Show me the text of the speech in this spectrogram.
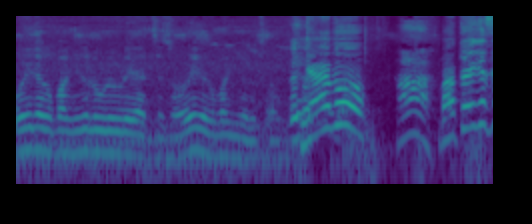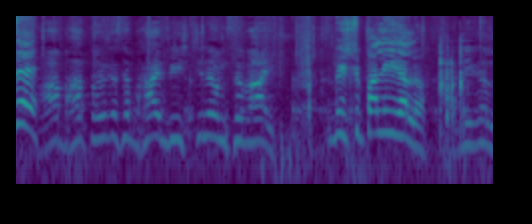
ওই দেখো পাখিগুলো উড়ে উড়ে যাচ্ছে ওই দেখো পাখিগুলো সব। যাব। হ্যাঁ। ভাত হয়ে গেছে? হ্যাঁ ভাত হয়ে গেছে। ভাই বৃষ্টি নামছে ভাই। বৃষ্টি পালিয়ে গেল। দিয়ে গেল।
